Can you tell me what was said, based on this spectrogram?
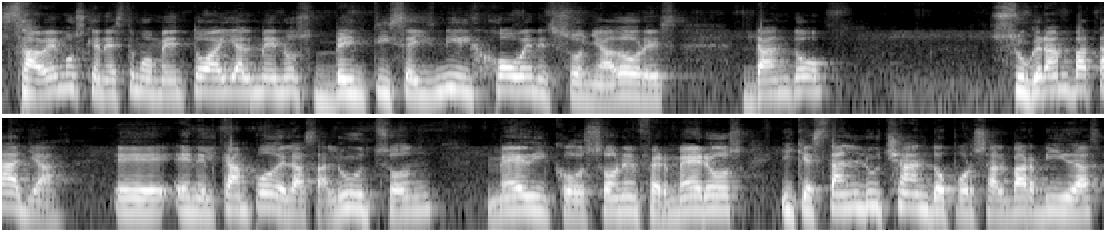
Sabemos que en este momento hay al menos 26 mil jóvenes soñadores dando su gran batalla eh, en el campo de la salud. Son médicos, son enfermeros y que están luchando por salvar vidas,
